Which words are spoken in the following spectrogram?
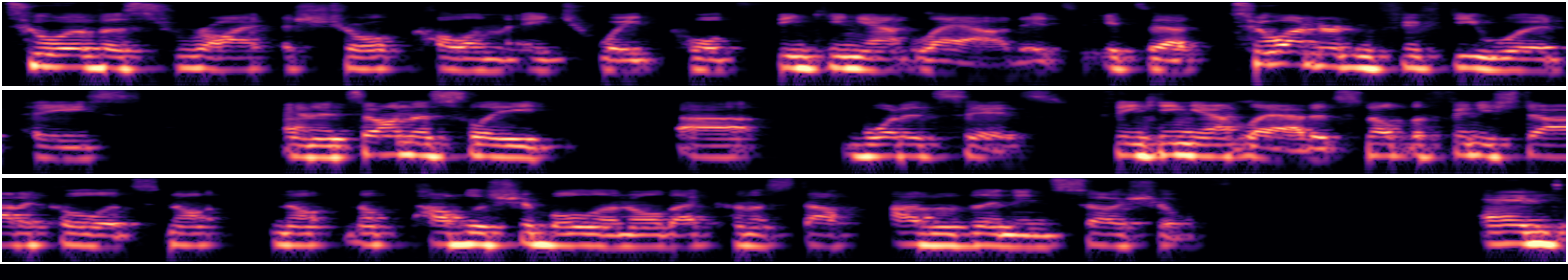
two of us write a short column each week called Thinking Out Loud. It's, it's a 250 word piece, and it's honestly uh, what it says, thinking out loud. It's not the finished article, it's not, not, not publishable and all that kind of stuff, other than in socials. And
